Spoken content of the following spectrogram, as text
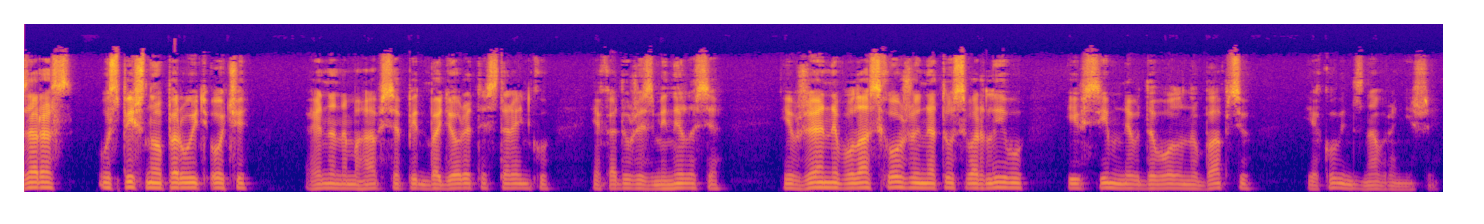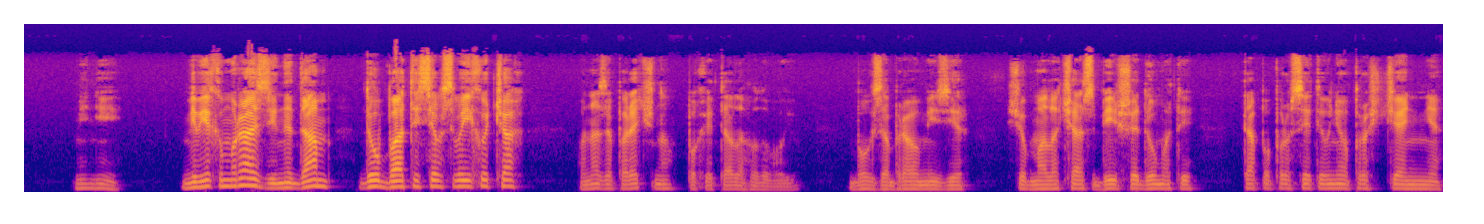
Зараз успішно оперують очі. Гена намагався підбадьорити стареньку, яка дуже змінилася, і вже не була схожою на ту сварливу і всім невдоволену бабцю, яку він знав раніше. Ні, ні. Ні в якому разі не дам довбатися в своїх очах. Вона заперечно похитала головою. Бог забрав мій зір, щоб мала час більше думати та попросити у нього прощення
